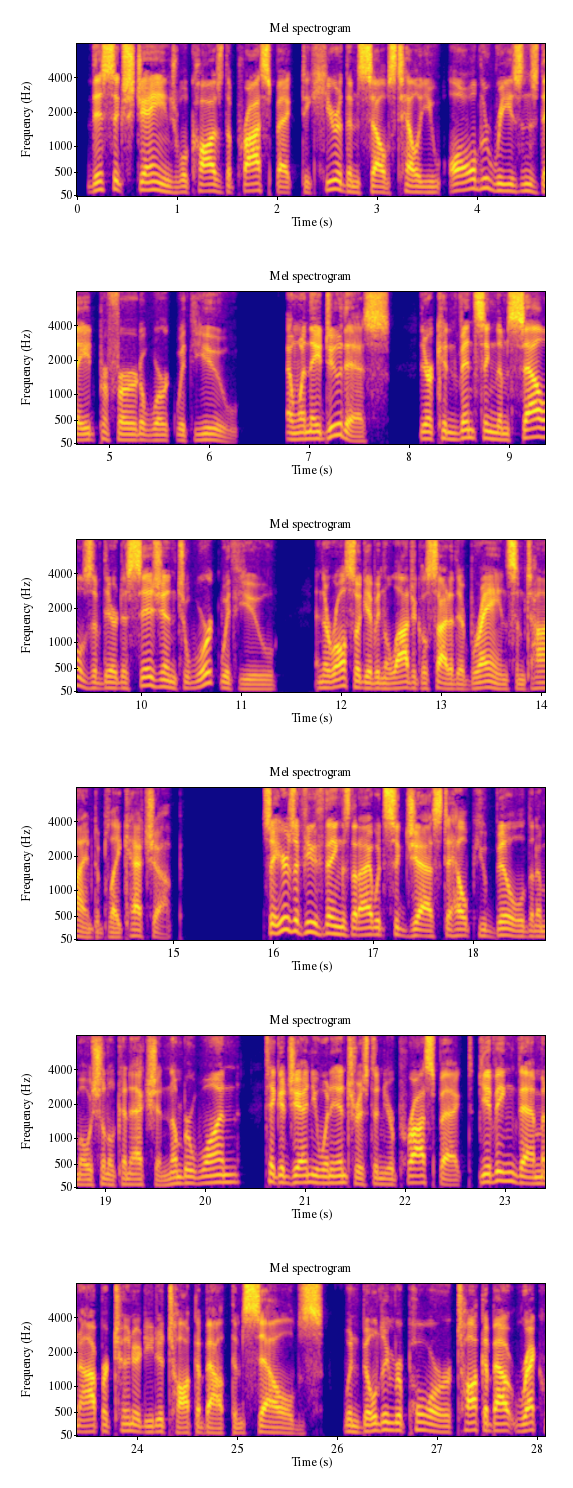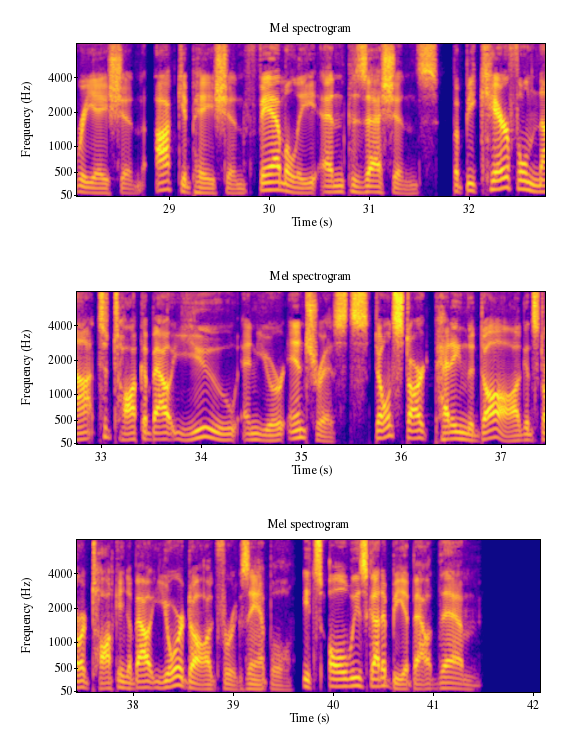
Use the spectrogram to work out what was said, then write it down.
This exchange will cause the prospect to hear themselves tell you all the reasons they'd prefer to work with you. And when they do this, they're convincing themselves of their decision to work with you, and they're also giving the logical side of their brain some time to play catch up. So here's a few things that I would suggest to help you build an emotional connection. Number one, take a genuine interest in your prospect, giving them an opportunity to talk about themselves. When building rapport, talk about recreation, occupation, family, and possessions. But be careful not to talk about you and your interests. Don't start petting the dog and start talking about your dog, for example. It's always got to be about them.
